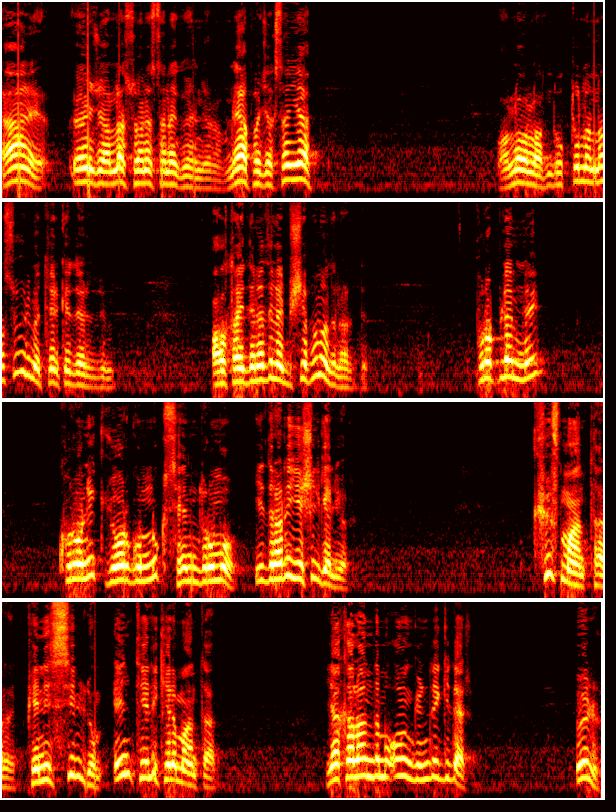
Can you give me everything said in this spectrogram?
yani önce Allah sonra sana güveniyorum. Ne yapacaksan yap. Allah Allah doktorlar nasıl ölüme terk eder dedim. 6 ay denediler bir şey yapamadılar dedim. Problem ne? Kronik yorgunluk sendromu. İdrarı yeşil geliyor. Küf mantarı, penisillum en tehlikeli mantar. Yakalandı mı 10 günde gider. Ölür.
